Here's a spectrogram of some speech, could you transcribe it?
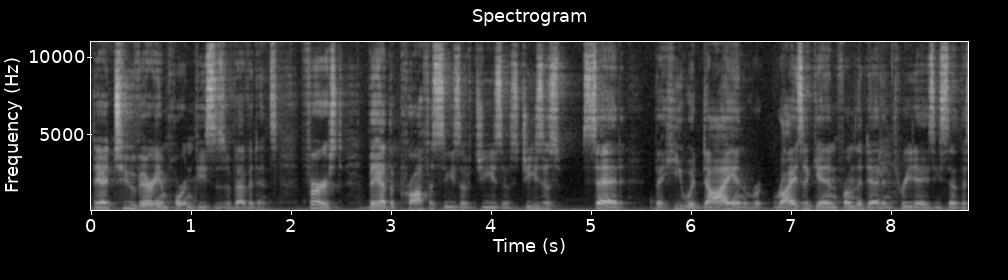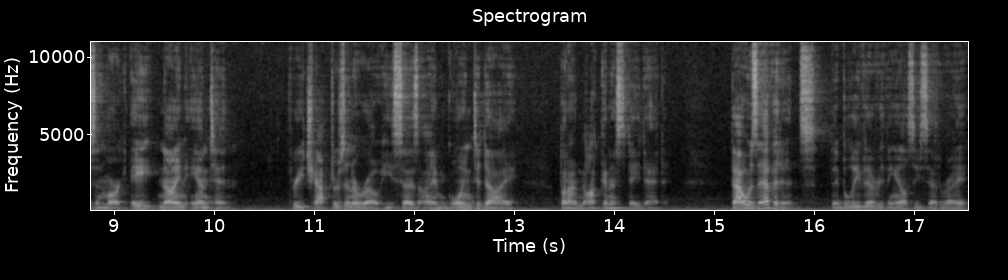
They had two very important pieces of evidence. First, they had the prophecies of Jesus. Jesus said that he would die and rise again from the dead in three days. He said this in Mark 8, 9, and 10. Three chapters in a row. He says, I am going to die, but I'm not going to stay dead. That was evidence. They believed everything else he said, right?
